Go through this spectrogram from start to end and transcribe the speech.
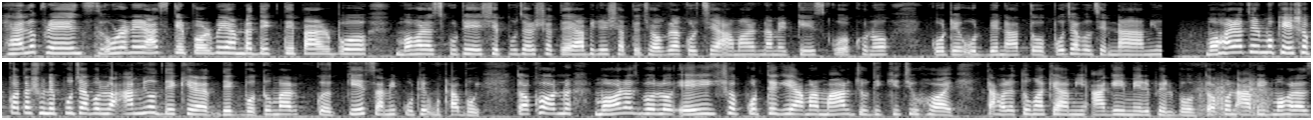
হ্যালো ফ্রেন্ডস, উড়ানের আজকের পর্বে আমরা দেখতে পারব মহারাজ কুটে এসে পূজার সাথে, আবিরের সাথে ঝগড়া করছে। আমার নামের কেস কখনো কোর্টে উঠবে না। তো পূজা বলছে, না, আমিও মহারাজের মুখে এসব কথা শুনে পূজা বলল, আমিও দেখে, দেখব তোমার কেস আমি কুঠে উঠাবই। তখন মহারাজ বলল, এই সব করতে গিয়ে আমার মার যদি কিছু হয়, তাহলে তোমাকে আমি আগেই মেরে ফেলব। তখন আবির মহারাজ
